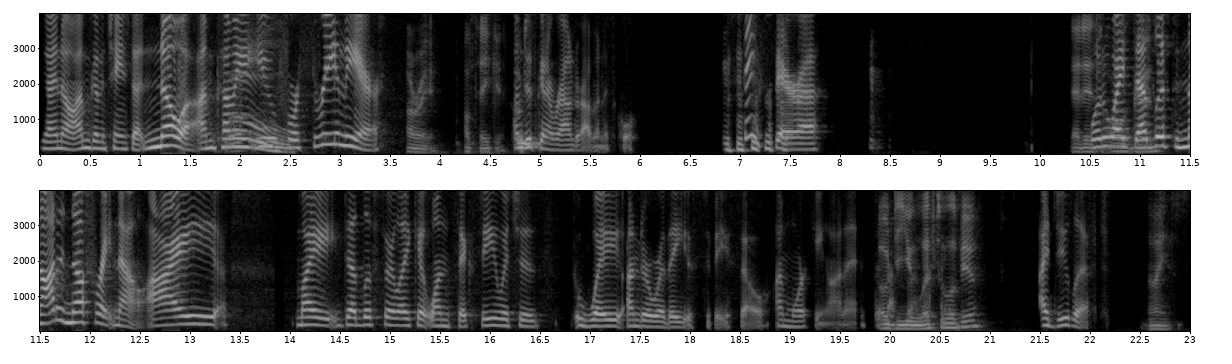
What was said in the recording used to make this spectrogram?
Yeah, I know. I'm going to change that. Noah, I'm coming at you for 3 in the air. All right, I'll take it. I'm just going to round robin. It's cool. Thanks, Sarah. That is what do I good. deadlift? Not enough right now. I my deadlifts are like at 160, which is way under where they used to be. So I'm working on it. Oh, do you lift, on. Olivia? I do lift, Nice.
